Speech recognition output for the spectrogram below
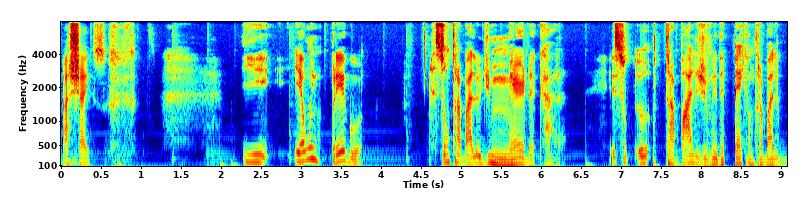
achar isso. e, e é um emprego. Esse é um trabalho de merda, cara. Esse, o, o trabalho de vender pack é um trabalho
